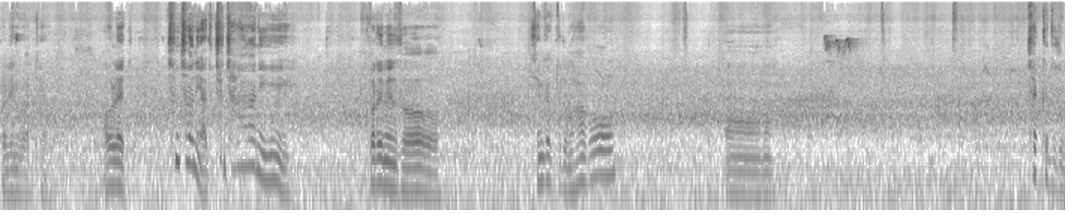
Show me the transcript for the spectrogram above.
걸린 것 같아요. 아, 원래 천천히, 아주 천천히 걸으면서 생각도 좀 하고, 어, 체크도 좀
